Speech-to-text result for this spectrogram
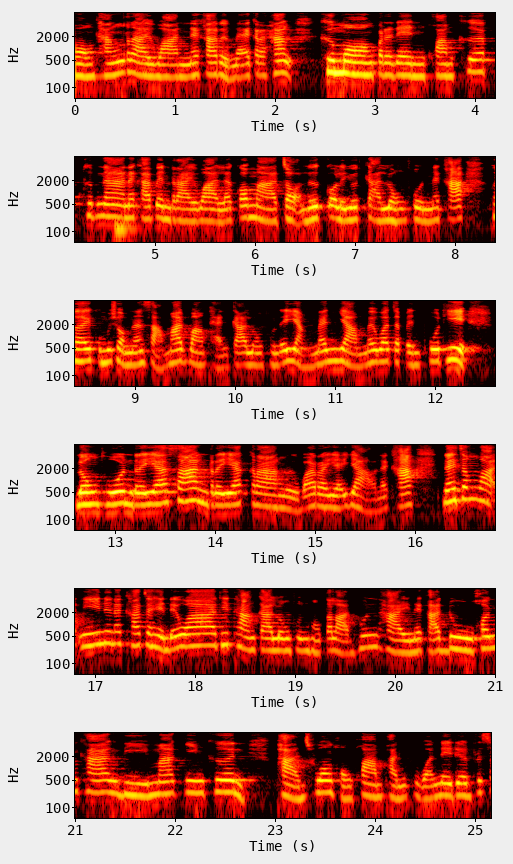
มองทั้งรายวันนะคะ หรือแม้กระทั่งคือมองประเด็นความเคลือบคืบหน้านะคะ เป็นรายวันแล้วก็มาเจาะลึกกลยุทธ์การลงทุนนะคะ เพื่อให้คุณผู้ชมนั้นสามารถวางแผนการลงทุนได้อย่างแม่นยำไม่ว่าจะเป็นผู้ที่ลงทุนระยะสั้นระยะกลาง หรือว่าระยะยาวนะคะในจังหวะนี้เนี่ยนะคะจะเห็นได้ว่าทิศทางการลงทุนของตลาดหุ้นไทยนะคะดูค่อนข้างดีมากยิ่งขึ้น ผ่านช่วงของความผันผวนในเดือนพฤษ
